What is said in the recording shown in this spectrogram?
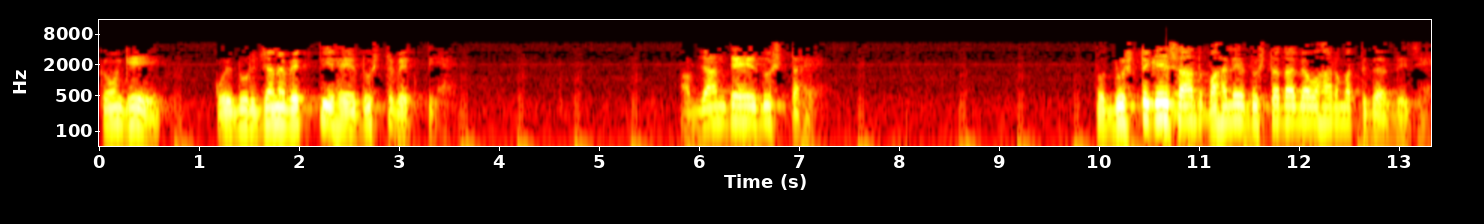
क्योंकि कोई दुर्जन व्यक्ति है, दुष्ट व्यक्ति है। आप जानते हैं, दुष्ट है। तो दुष्ट के साथ पहले दुष्टता व्यवहार मत कर दीजिए।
